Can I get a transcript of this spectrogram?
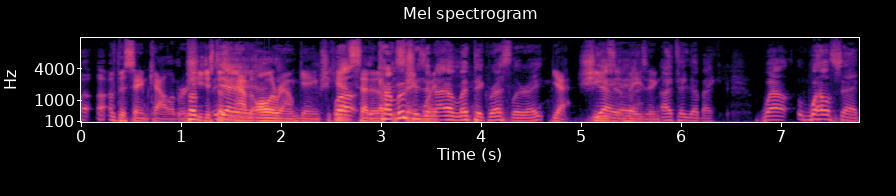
uh, of the same caliber. But- she just doesn't yeah, have an yeah. all around game. She well, can't set it up the Carmouche is way. an Olympic wrestler, right? yeah, she's Yeah, yeah, yeah. amazing. I take that back. Well, well said.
